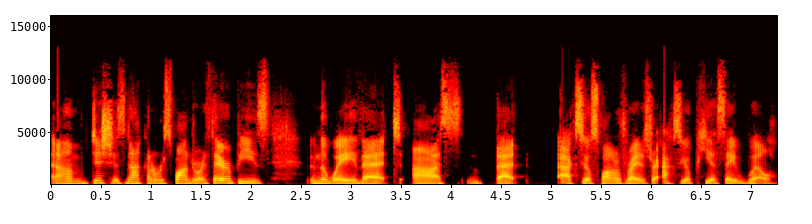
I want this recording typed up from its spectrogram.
Um, dish is not going to respond to our therapies in the way that uh, that axial spondyloarthritis or axial PSA will.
